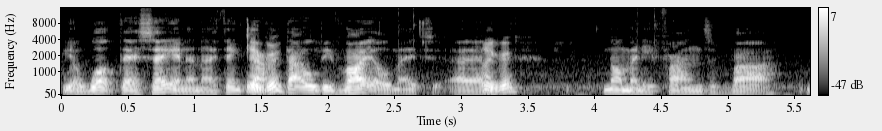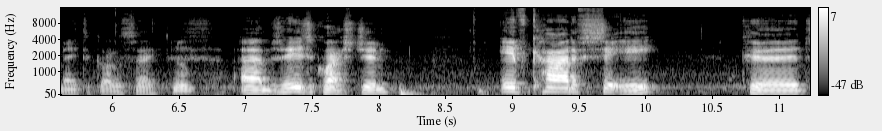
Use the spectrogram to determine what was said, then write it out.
you know, what they're saying, and I think I that that will be vital, mate. Um, I agree. not many fans of VAR, mate, I've got to say. No. Um, so here's a question. If Cardiff City could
